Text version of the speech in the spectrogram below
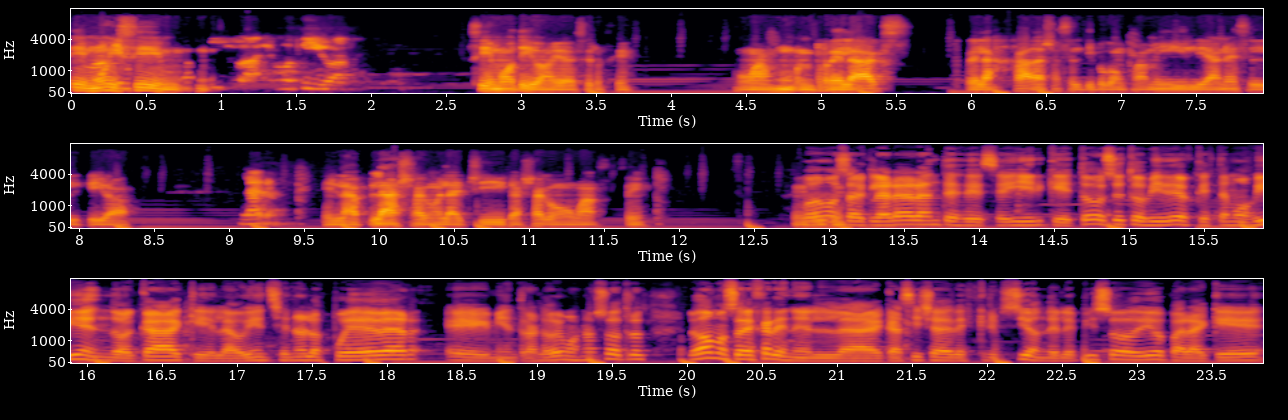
Sí, muy, sí. emotiva, emotiva. Sí, emotiva, voy a decir, sí. Como más relax, relajada, ya es el tipo con familia, no es el que iba Claro. en la playa con la chica, ya como más, sí. Podemos aclarar antes de seguir que todos estos videos que estamos viendo acá, que la audiencia no los puede ver eh, mientras lo vemos nosotros, lo vamos a dejar en el- la casilla de descripción del episodio para que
